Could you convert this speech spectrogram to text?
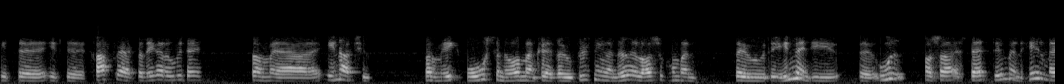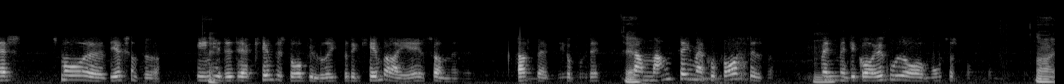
et, øh, et, kraftværk, der ligger derude i dag, som er inaktivt, som ikke bruges til noget. Man kan rive bygninger ned, eller også kunne man rive det indvendige øh, ud, og så erstatte det med en hel masse små øh, virksomheder ind i det der kæmpe store byggeri på det kæmpe areal, som øh, kraftværket ligger på det. Ja. Der er mange ting, man kunne forestille sig, mm. men, men det går ikke ud over motorsport. Nej.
